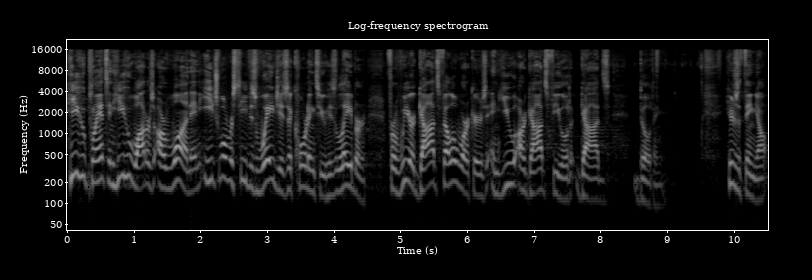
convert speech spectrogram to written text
He who plants and he who waters are one, and each will receive his wages according to his labor. For we are God's fellow workers, and you are God's field, God's building. Here's the thing, y'all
